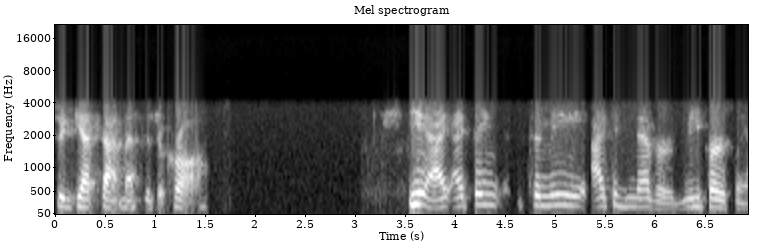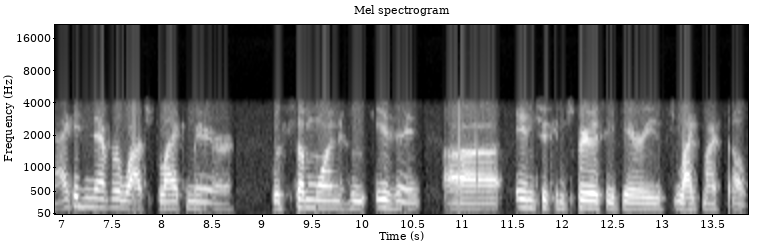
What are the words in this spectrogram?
to get that message across. Yeah, I, I think to me, I could never, me personally, I could never watch Black Mirror with someone who isn't uh into conspiracy theories like myself.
